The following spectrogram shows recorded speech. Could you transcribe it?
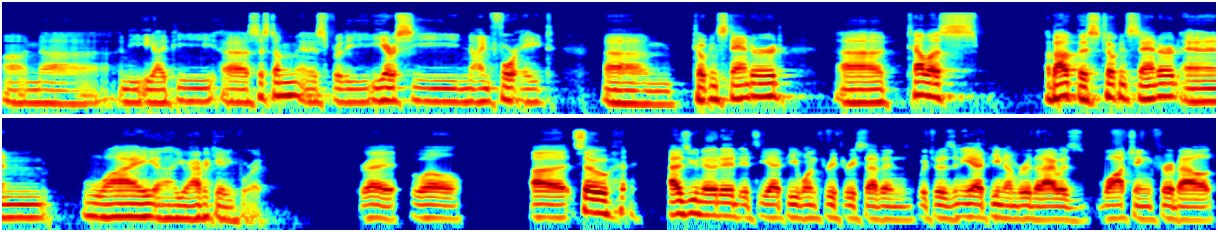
on uh, the EIP uh, system, and is for the ERC 948 um, token standard. Uh, tell us about this token standard and why uh, you're advocating for it. Right. Well, so as you noted, it's EIP one three three seven, which was an EIP number that I was watching for about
